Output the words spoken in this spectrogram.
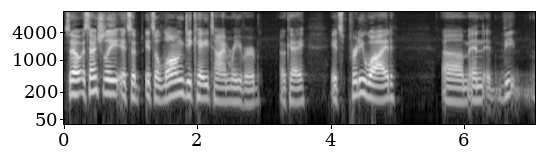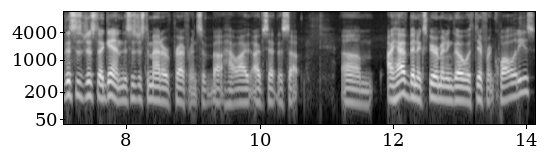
So essentially, it's a it's a long decay time reverb. Okay, it's pretty wide, um, and the this is just again this is just a matter of preference about how I, have set this up. Um, I have been experimenting though with different qualities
